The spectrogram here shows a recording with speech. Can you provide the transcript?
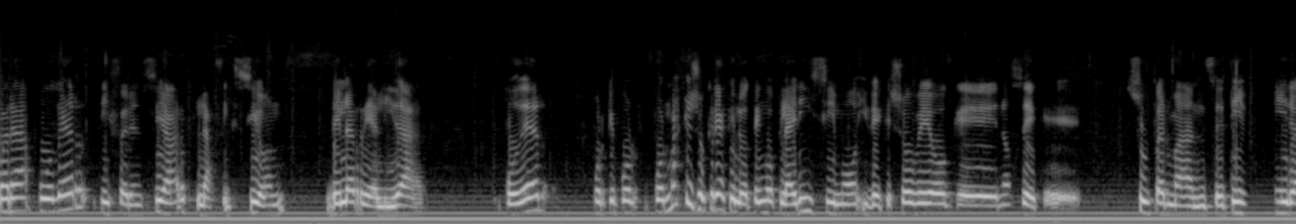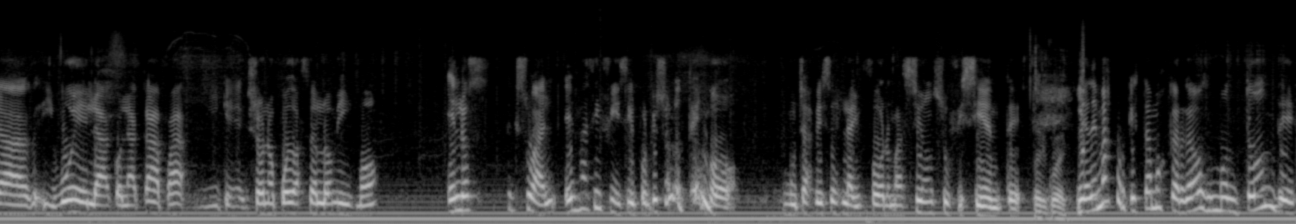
para poder diferenciar la ficción de la realidad, poder porque por, por, más que yo crea que lo tengo clarísimo y de que yo veo que, no sé, que Superman se tira y vuela con la capa y que yo no puedo hacer lo mismo, en lo sexual es más difícil porque yo no tengo muchas veces la información suficiente. Y además porque estamos cargados de un montón de,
